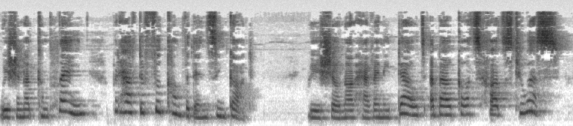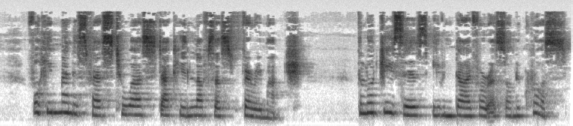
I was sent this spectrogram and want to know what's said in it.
We shall not complain, but have the full confidence in God. We shall not have any doubt about God's heart to us, for He manifests to us that He loves us very much. The Lord Jesus even died for us on the cross.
